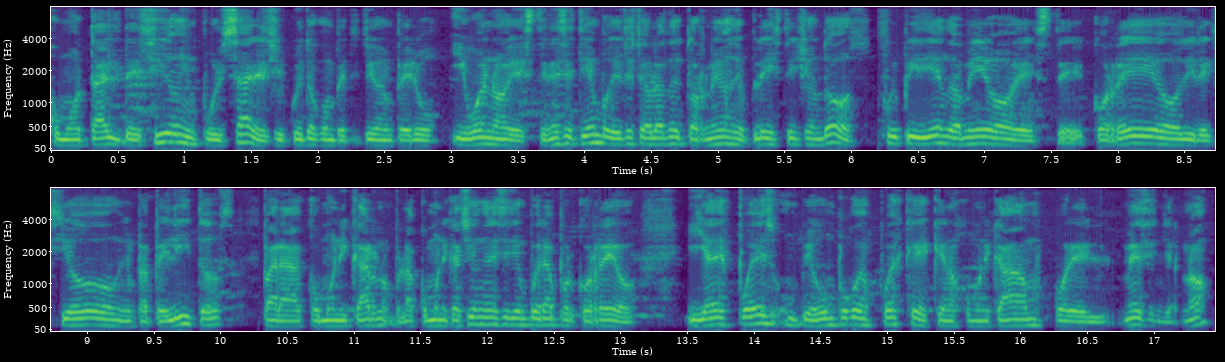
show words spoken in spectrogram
como tal decido impulsar el circuito competitivo en Perú. Y bueno, este, en ese tiempo yo te estoy hablando de torneos de PlayStation 2. Fui pidiendo, amigo, este, correo, dirección, en papelitos para comunicarnos. La comunicación en ese tiempo era por correo. Y después, un, llegó un poco después que, nos comunicábamos por el Messenger, ¿no?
